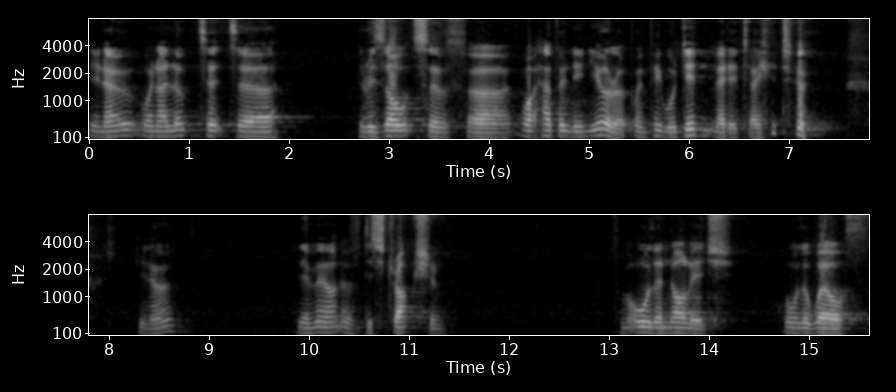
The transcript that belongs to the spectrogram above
You know, when I looked at uh, the results of uh, what happened in Europe when people didn't meditate. you know, the amount of destruction from all the knowledge, all the wealth,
